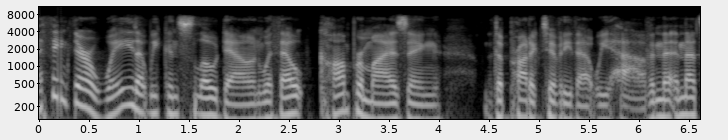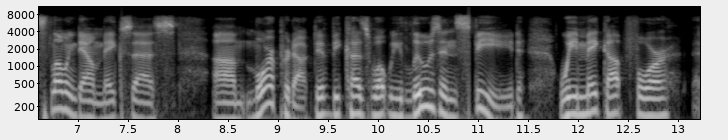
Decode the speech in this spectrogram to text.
I think there are ways that we can slow down without compromising the productivity that we have. And, that and that slowing down makes us um, more productive because what we lose in speed, we make up for uh,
